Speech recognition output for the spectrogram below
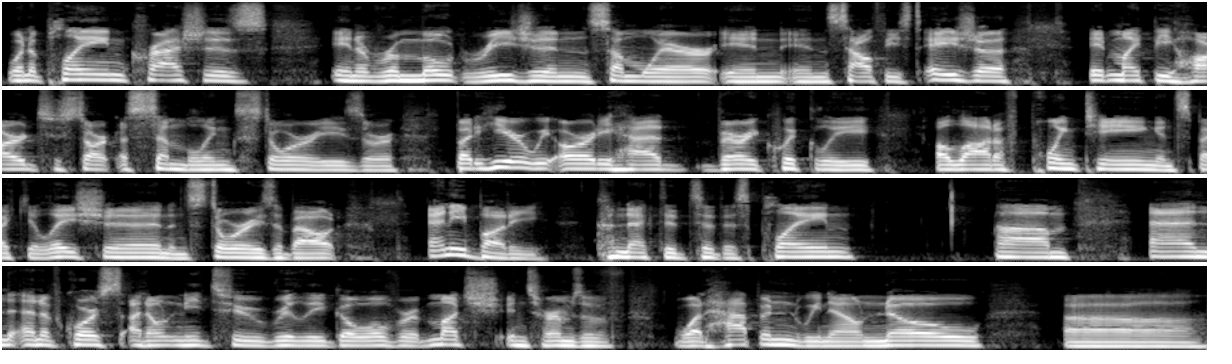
when a plane crashes in a remote region somewhere in in Southeast Asia, it might be hard to start assembling stories. Or, but here we already had very quickly a lot of pointing and speculation and stories about anybody connected to this plane. Um, and and of course, I don't need to really go over it much in terms of what happened. We now know. Uh,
